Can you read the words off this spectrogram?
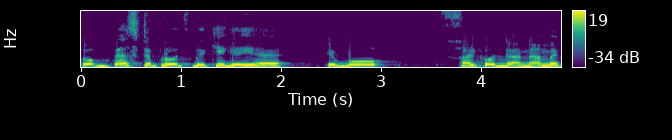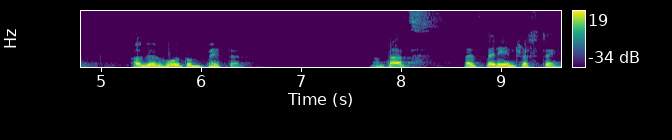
تو بیسٹ اپروچ دیکھی گئی ہے کہ وہ سائیکو ڈائنامک اگر ہو تو بہتر۔ ویری انٹرسٹنگ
